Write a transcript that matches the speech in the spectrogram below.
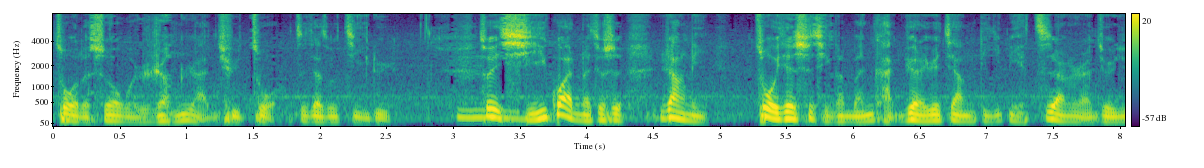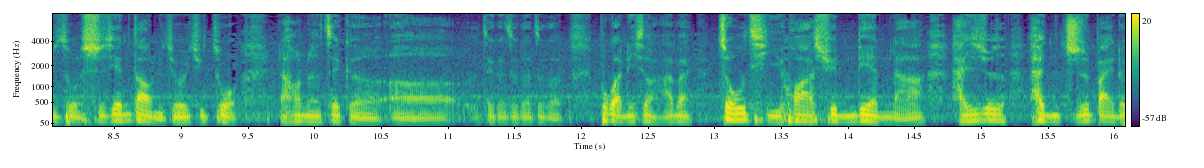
做的时候，我仍然去做，这叫做纪律。所以习惯呢，就是让你。做一件事情的门槛越来越降低，你自然而然就会去做。时间到，你就会去做。然后呢，这个呃，这个这个这个，不管你是安排周期化训练啦，还是就是很直白的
